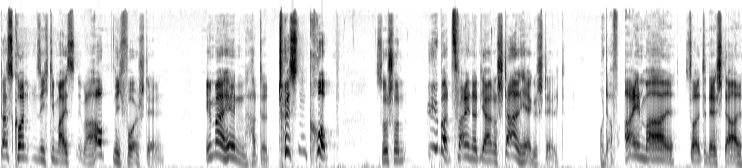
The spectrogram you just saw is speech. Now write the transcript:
das konnten sich die meisten überhaupt nicht vorstellen. Immerhin hatte ThyssenKrupp so schon über 200 Jahre Stahl hergestellt. Und auf einmal sollte der Stahl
